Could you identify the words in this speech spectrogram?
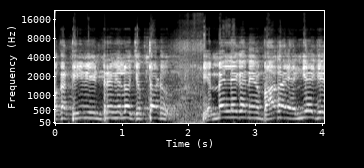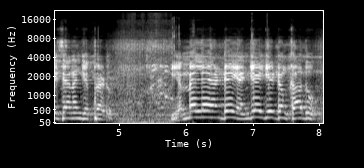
ఒక టీవీ ఇంటర్వ్యూలో చెప్తాడు. ఎమ్మెల్యేగా నేను బాగా ఎంజాయ్ చేశానని చెప్పాడు. ఎమ్మెల్యే అంటే ఎంజాయ్ చేయటం కాదు.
